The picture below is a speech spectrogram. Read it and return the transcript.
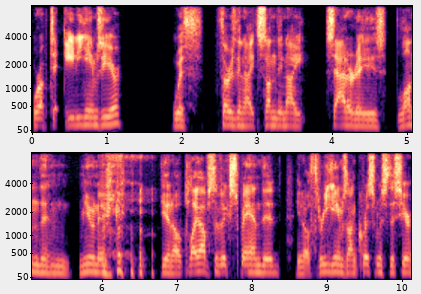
We're up to 80 games a year with Thursday night, Sunday night, Saturdays, London, Munich. you know, playoffs have expanded. You know, three games on Christmas this year.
